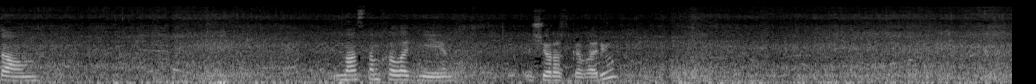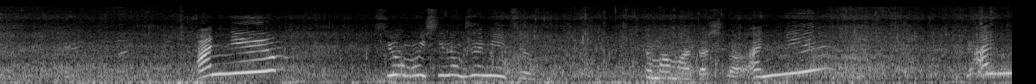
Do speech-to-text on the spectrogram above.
там. У нас там холоднее. Еще раз говорю. А! Все, мой сынок заметил, что мама отошла. А нет! А!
